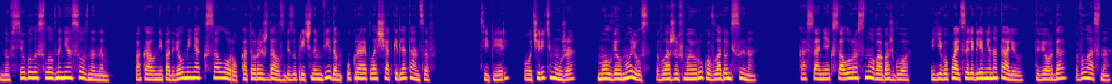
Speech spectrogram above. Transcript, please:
Но все было словно неосознанным, пока он не подвел меня к Салору, который ждал с безупречным видом у края площадки для танцев. «Теперь очередь мужа», — молвил Мориус, вложив мою руку в ладонь сына. Касание Ксалора снова обожгло. Его пальцы легли мне на талию, твердо, властно.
